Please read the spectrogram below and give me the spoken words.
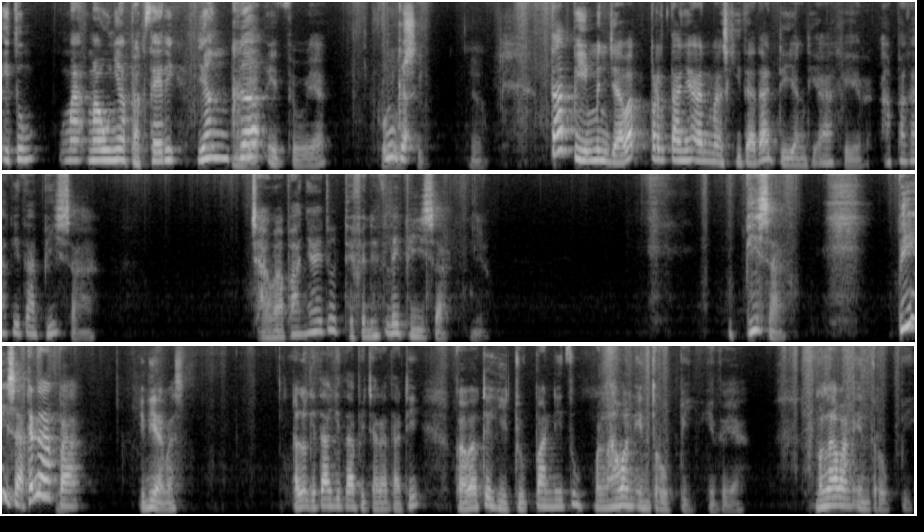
itu maunya bakteri? Yang enggak ya. itu ya. Enggak. Ya. Tapi menjawab pertanyaan Mas Gita tadi yang di akhir, apakah kita bisa? Jawabannya itu definitely bisa. Ya. Bisa. Bisa. Kenapa? Ini ya Mas. Kalau kita kita bicara tadi bahwa kehidupan itu melawan entropi gitu ya. Melawan entropi.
